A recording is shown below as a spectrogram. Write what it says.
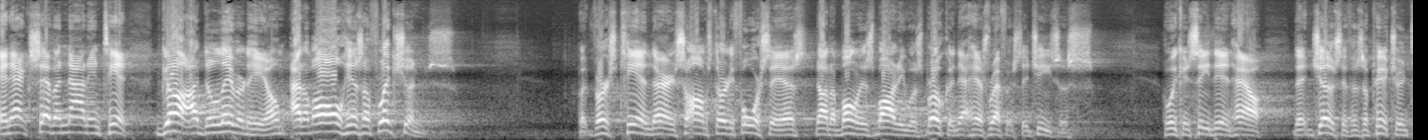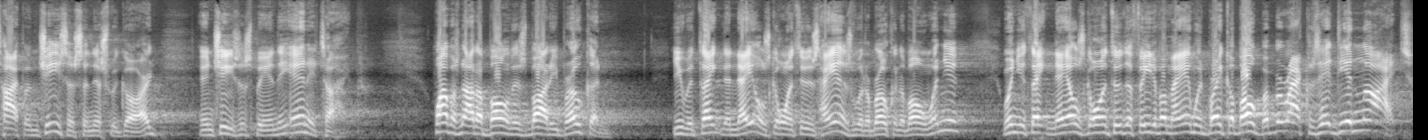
in Acts 7, 9, and 10. God delivered him out of all his afflictions. But verse 10 there in Psalms 34 says, Not a bone of his body was broken. That has reference to Jesus. We can see then how that Joseph is a picture and type of Jesus in this regard and Jesus being the antitype. Why was not a bone of his body broken? You would think the nails going through his hands would have broken the bone, wouldn't you? When you think nails going through the feet of a man would break a bone, but miraculously it did not.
